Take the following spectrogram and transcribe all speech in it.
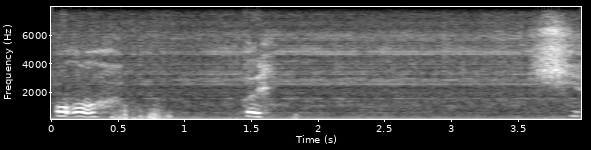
โอ้โอ้เฮ้ยเชี่ย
